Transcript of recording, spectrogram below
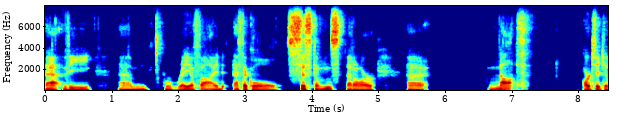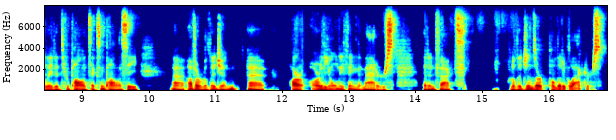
that the um, reified ethical systems that are uh, not articulated through politics and policy uh, of a religion uh, are are the only thing that matters. That in fact, religions are political actors.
